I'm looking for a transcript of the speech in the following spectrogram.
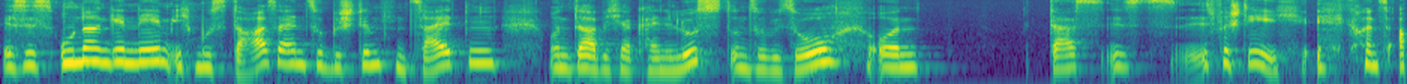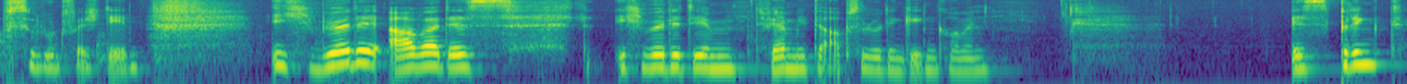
es ist unangenehm, ich muss da sein zu bestimmten Zeiten und da habe ich ja keine Lust und sowieso und das ist, das verstehe ich, ich kann es absolut verstehen. Ich würde aber das, ich würde dem Vermieter absolut entgegenkommen. Es bringt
